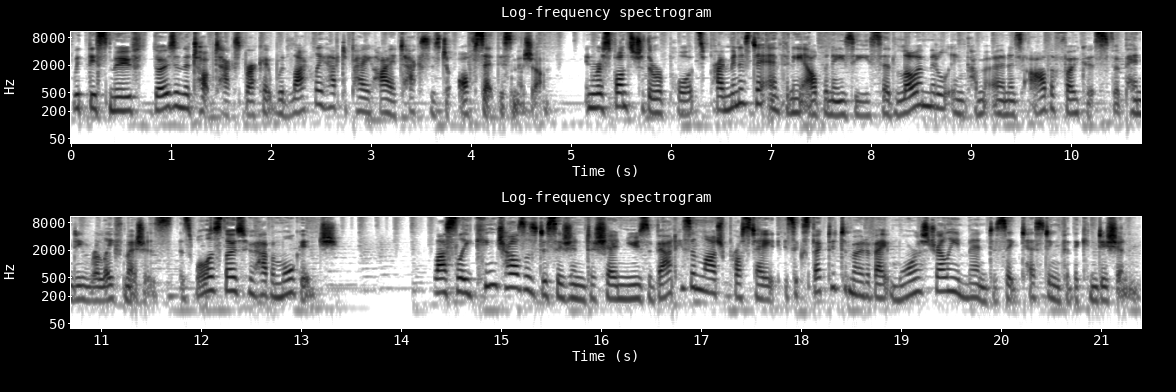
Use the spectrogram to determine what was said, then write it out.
With this move, those in the top tax bracket would likely have to pay higher taxes to offset this measure. In response to the reports, Prime Minister Anthony Albanese said lower middle income earners are the focus for pending relief measures, as well as those who have a mortgage. Lastly, King Charles's decision to share news about his enlarged prostate is expected to motivate more Australian men to seek testing for the condition.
